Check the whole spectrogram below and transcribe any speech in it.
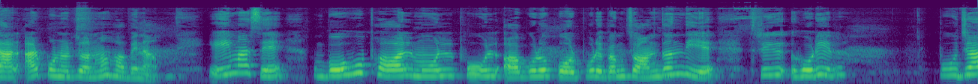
তার আর পুনর্জন্ম হবে না। এই মাসে বহু ফল, মূল, ফুল, অগুরু, কর্পূর এবং চন্দন দিয়ে শ্রী হরির পূজা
